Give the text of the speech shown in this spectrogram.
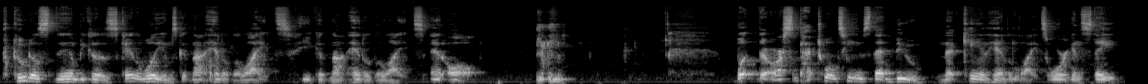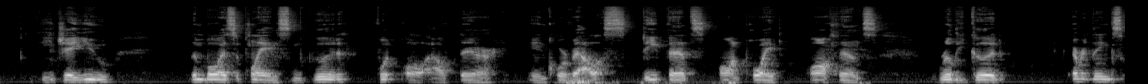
kudos to them because Caleb Williams could not handle the lights. He could not handle the lights at all. but there are some Pac 12 teams that do, that can handle lights. Oregon State, DJU, them boys are playing some good football out there in Corvallis. Defense on point, offense really good. Everything's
